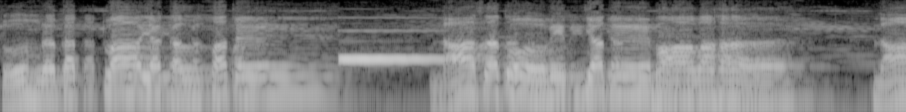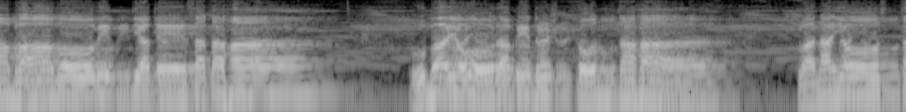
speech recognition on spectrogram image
सुमृतत्वाय कल्पते। नासतो विद्यते भावः। नाभावो विद्यते सतः। उभयोरपि दृष्टोऽन्तः त्वनयोस्तत्त्वदर्शिभिः।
